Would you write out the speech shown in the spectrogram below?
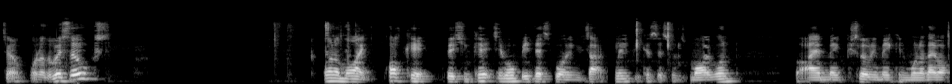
so one of the whistles, one of my pocket fishing kits. It won't be this one exactly because this one's my one, but I am make, slowly making one of them up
